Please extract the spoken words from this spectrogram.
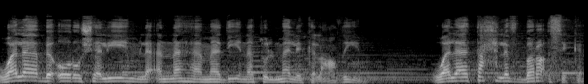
ولا بأورشليم لأنها مدينة الملك العظيم. ولا تحلف برأسك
